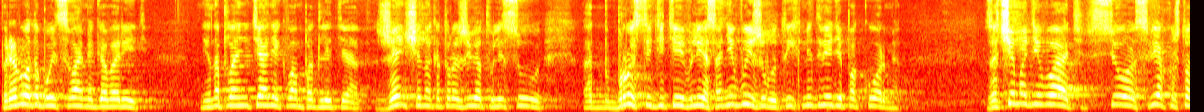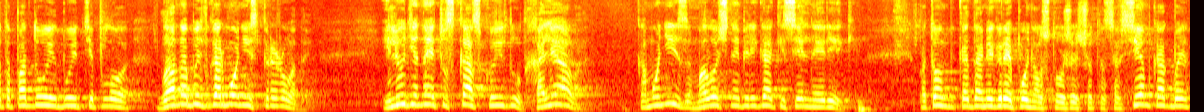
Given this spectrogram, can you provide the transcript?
Природа будет с вами говорить, инопланетяне к вам подлетят. Женщина, которая живет в лесу, бросьте детей в лес, они выживут, их медведи покормят. Зачем одевать? Все, сверху что-то подует, будет тепло. Главное быть в гармонии с природой. И люди на эту сказку идут. Халява, коммунизм, молочные берега, кисельные реки. Потом, когда Мигре понял, что уже что-то совсем как бы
